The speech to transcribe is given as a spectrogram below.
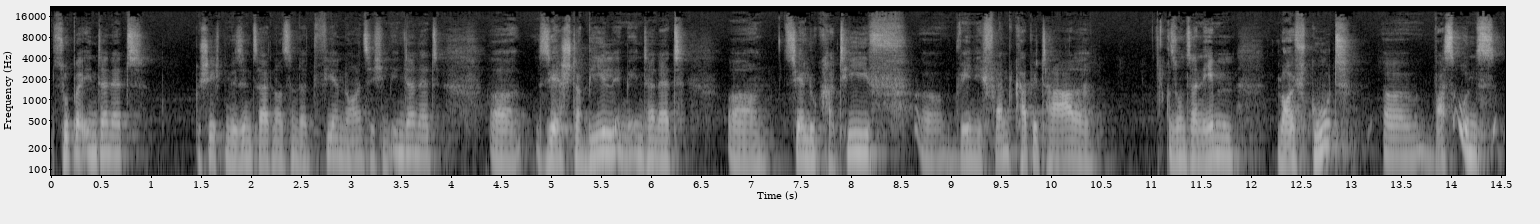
super Internet-Geschichten. Wir sind seit 1994 im Internet, äh, sehr stabil im Internet, äh, sehr lukrativ, äh, wenig Fremdkapital. Also Unternehmen läuft gut. Äh, was uns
